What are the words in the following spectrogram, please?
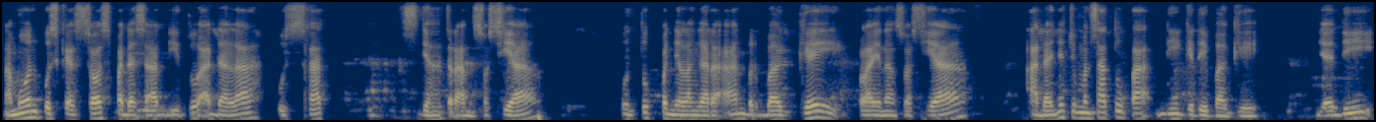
Namun Puskesos pada saat itu adalah pusat kesejahteraan sosial untuk penyelenggaraan berbagai pelayanan sosial adanya cuma satu Pak di Gede Bage. Jadi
